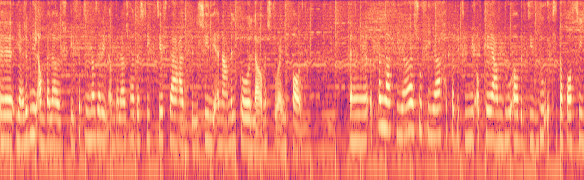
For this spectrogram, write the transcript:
آه، يعجبني الأمبلاج يلفت لي نظري الأمبلاج هذا الشيء كثير ساعد بالشيء اللي أنا عملته لمشروعي الخاص آه، أطلع فيها شو فيها؟ حتى بتمني أوكي عم دوقها بدي دوق التفاصيل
